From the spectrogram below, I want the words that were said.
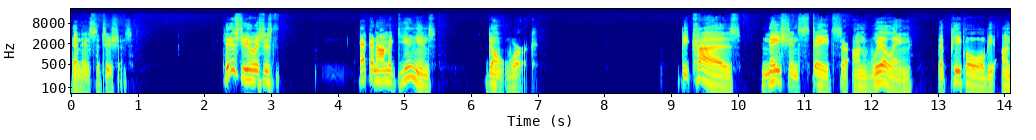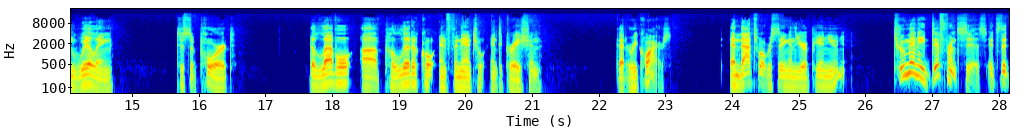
and institutions. His view is just economic unions don't work because nation states are unwilling, the people will be unwilling to support the level of political and financial integration that it requires. And that's what we're seeing in the European Union. Too many differences. It's the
